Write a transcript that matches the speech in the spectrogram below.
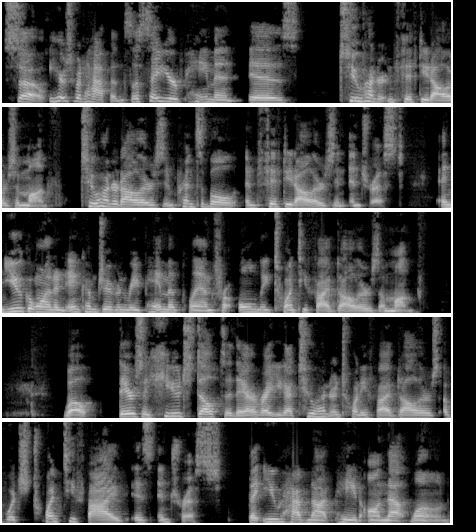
So, here's what happens. Let's say your payment is $250 a month, $200 in principal and $50 in interest. And you go on an income driven repayment plan for only $25 a month. Well, there's a huge delta there, right? You got $225 of which 25 is interest that you have not paid on that loan.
